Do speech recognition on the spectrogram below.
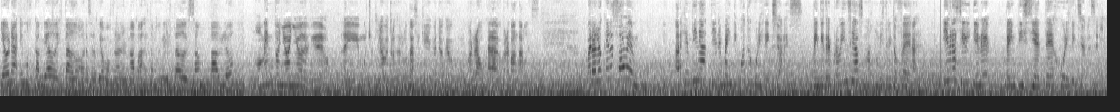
Y ahora hemos cambiado de estado, ahora se los voy a mostrar en el mapa. Estamos en el estado de San Pablo. Momento ñoño del video. Hay muchos kilómetros de ruta, así que me tengo que poner a buscar algo para contarles. Para los que no saben, Argentina tiene 24 jurisdicciones, 23 provincias más un distrito federal. Y Brasil tiene 27 jurisdicciones, sería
